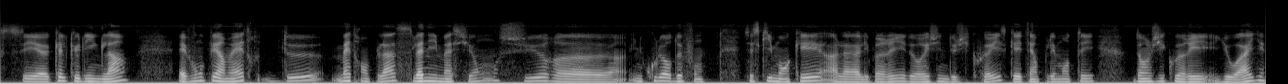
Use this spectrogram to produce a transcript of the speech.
ces euh, quelques lignes là elles vont permettre de mettre en place l'animation sur euh, une couleur de fond. C'est ce qui manquait à la librairie d'origine de jQuery, ce qui a été implémenté dans jQuery UI.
